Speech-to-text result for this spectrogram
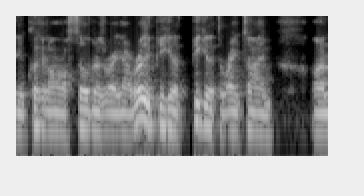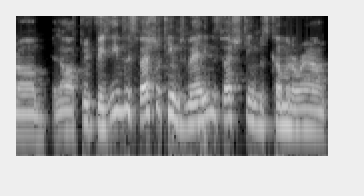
and clicking on all cylinders right now. Really peaking at, peaking at the right time on um in all three phases. Even the special teams, man, even special teams is coming around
